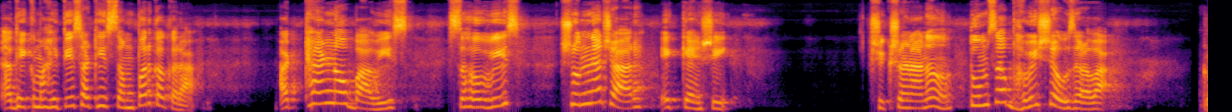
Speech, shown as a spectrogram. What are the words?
अधिक माहितीसाठी संपर्क करा. अठ्ठ्याण्णव बावीस सव्वीस शून्य चार एक्क्याऐंशी. शिक्षणानं तुमचं भविष्य उजळवा. एक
